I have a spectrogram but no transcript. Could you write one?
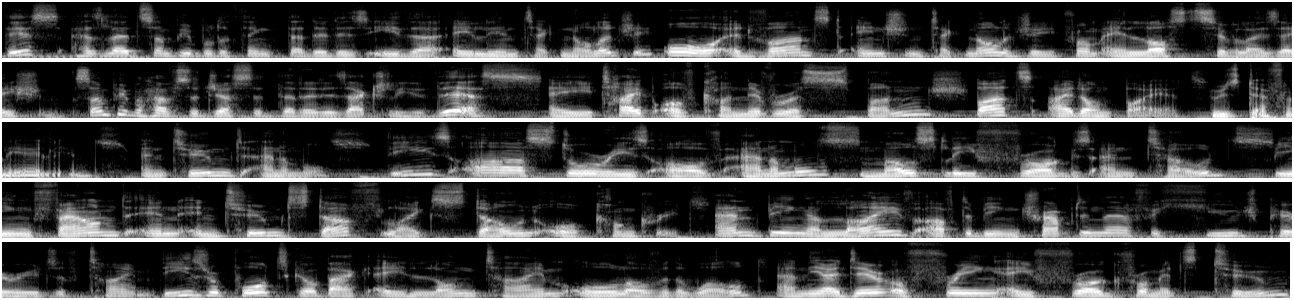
This has led some people to think that it is either alien technology or advanced ancient technology from a lost civilization. Some people have suggested that it is actually this, a type of carnivorous sponge, but I don't buy it. It was definitely aliens. Entombed animals. These are stories of animals, mostly frogs and toads, being found in entombed stuff like stone or concrete, and being alive after being trapped in there for huge periods of time. These reports go back a long time all over the world, and the idea of freeing a frog from its tomb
